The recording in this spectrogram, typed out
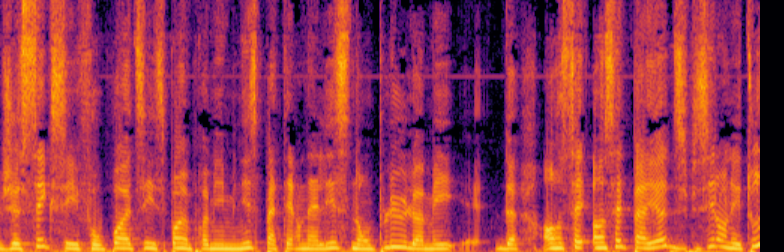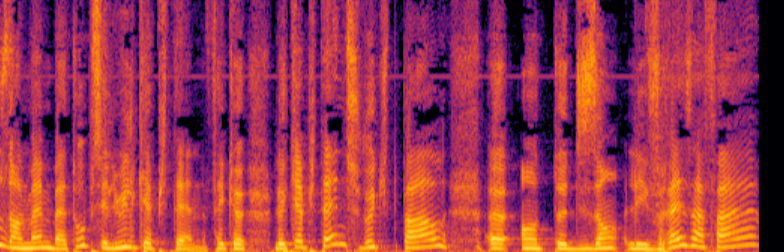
je sais que c'est faut pas c'est pas un premier ministre paternaliste non plus là mais de, en, en, cette période difficile on est tous dans le même bateau puis c'est lui le capitaine. Fait que le capitaine tu veux qu'il te parle euh, en te disant les vraies affaires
